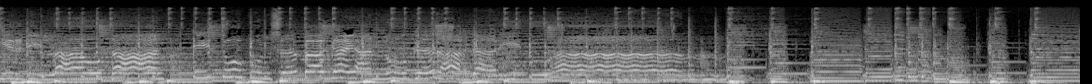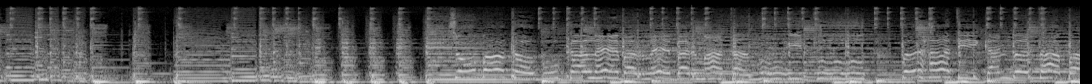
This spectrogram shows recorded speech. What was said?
air di lautan Itu pun sebagai anugerah dari Tuhan. Coba kau buka lebar-lebar matamu itu Perhatikan betapa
